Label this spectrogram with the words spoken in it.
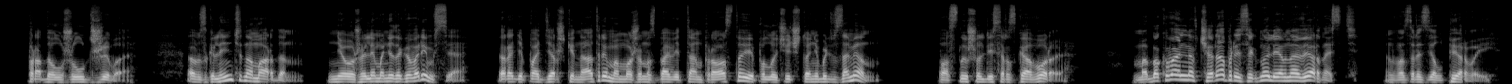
— продолжил Джива. «Взгляните на Марден. Неужели мы не договоримся? Ради поддержки Натры мы можем избавить там просто и получить что-нибудь взамен». Послышались разговоры. «Мы буквально вчера присягнули им на верность», — возразил первый.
